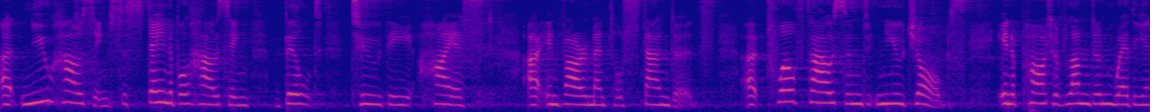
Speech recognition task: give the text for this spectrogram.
Uh, new housing, sustainable housing built to the highest uh, environmental standards. Uh, 12,000 new jobs in a part of London where the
